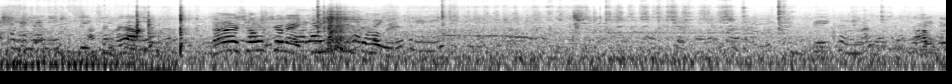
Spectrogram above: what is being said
এখন আমরা নিচ্ছি হ্যাঁ সমস্যা নাই ভর্তা একটুখানি নিই। বেগুন না আপনি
